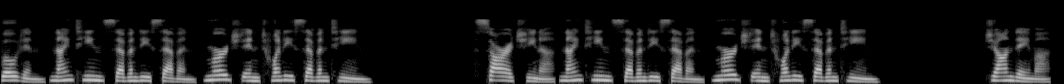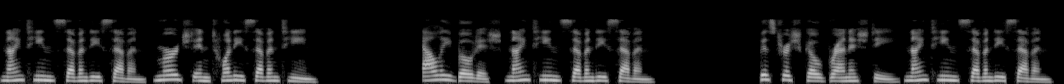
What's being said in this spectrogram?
Boatin 1977, merged in 2017. Sarachina 1977, merged in 2017. Dzhendema 1977, merged in 2017. Ali Botush 1977. Bistrishko Branishte 1977.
